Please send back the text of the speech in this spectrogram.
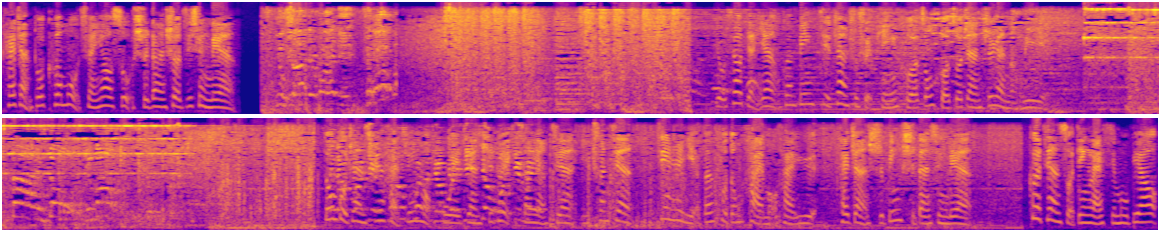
开展多科目全要素实弹射击训练，六十二点八海里，有效检验官兵技战术水平和综合作战支援能力。东部战区海军某护卫舰支队襄阳舰、宜川舰近日也奔赴东海某海域开展实兵实弹训练，各舰锁定来袭目标，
